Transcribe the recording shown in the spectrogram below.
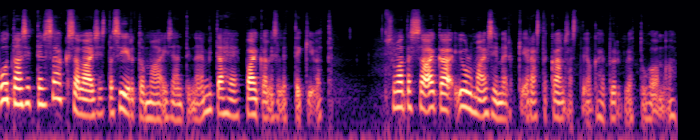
Puhutaan sitten saksalaisista siirtomaa-isäntinä ja mitä he paikallisille tekivät. Sulla on tässä aika julma esimerkki erästä kansasta, jonka he pyrkivät tuhoamaan.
